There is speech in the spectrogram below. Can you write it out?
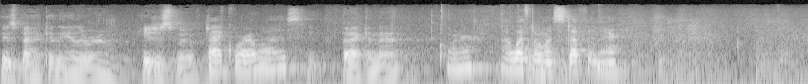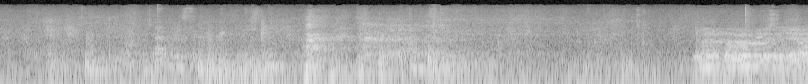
He's back in the other room. He just moved Back where I was, back in that. corner. I left all my stuff in there. That was the creepiest thing. You want to put over to the jail?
